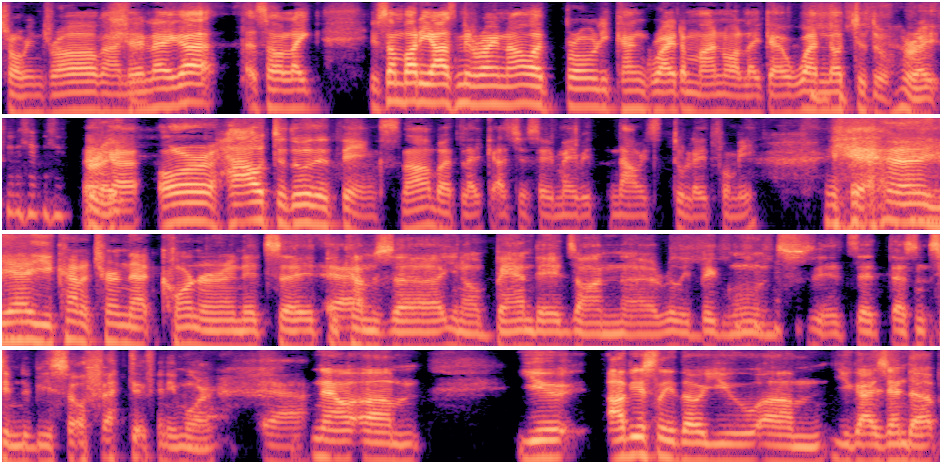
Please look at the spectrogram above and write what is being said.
throwing drogue and Sure. then like uh so like if somebody asked me right now, I probably can write a manual like uh, what not to do. right Like, Right. uh, or how to do the things, no? But like as you say, maybe now it's too late for me. yeah yeah you kind of turn that corner and it's uh, it Yeah. becomes uh you know band-aids on uh, really big wounds it's it doesn't seem to be so effective anymore Yeah. now um you obviously though you um you guys end up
